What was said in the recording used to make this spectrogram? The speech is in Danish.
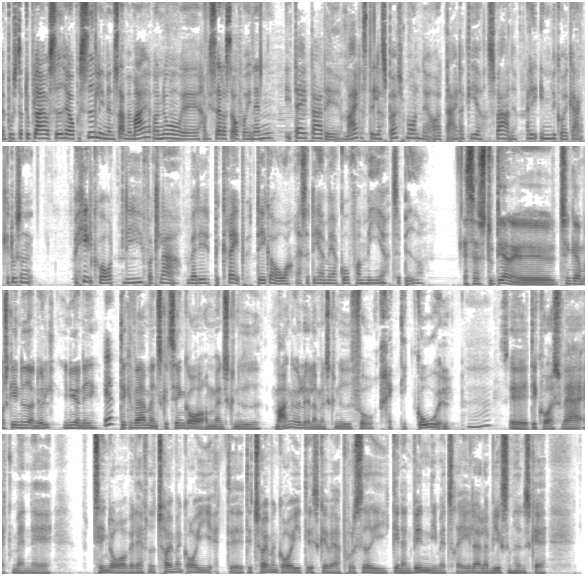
Men Buster, du plejer jo at sidde herovre på sidelinjen sammen med mig, og nu øh, har vi sat os over for hinanden. I dag der er det mig, der stiller spørgsmålene, og dig, der giver svarene. Og lige inden vi går i gang, kan du sådan helt kort lige forklare, hvad det begreb dækker over, altså det her med at gå fra mere til bedre? Altså studerende, øh, tænker jeg måske nyder en øl i ny og næ. Ja. Det kan være, at man skal tænke over, om man skal nyde mange øl, eller man skal nyde få rigtig gode øl. Mm. Øh, det kunne også være, at man øh, tænkte over, hvad det er for noget tøj, man går i. At øh, det tøj, man går i, det skal være produceret i genanvendelige materialer, eller virksomheden skal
